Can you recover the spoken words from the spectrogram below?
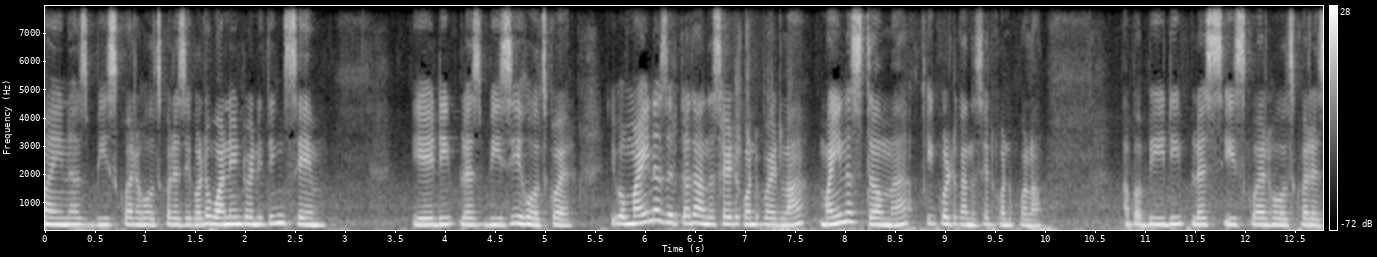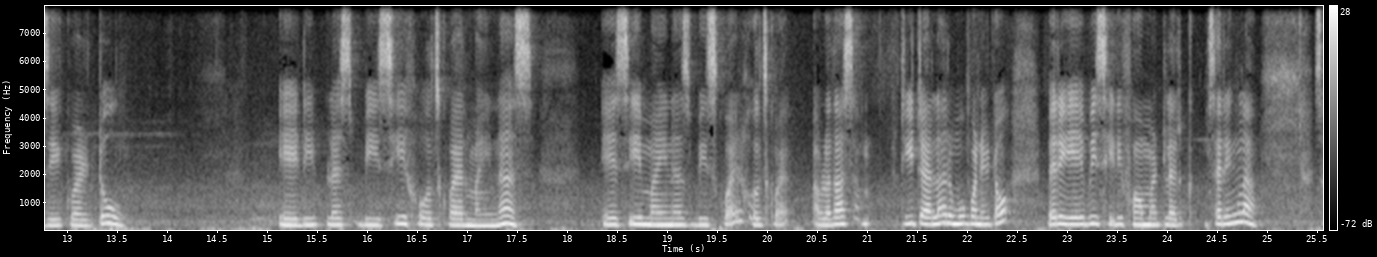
minus B square whole square is equal to one into anything same AD plus BC whole square இப்போ மைனஸ் இருக்கிறத அந்த சைடு கொண்டு போயிடலாம். மைனஸ் டேர்மை ஈக்குவல்டுக்கு அந்த சைடு கொண்டு போகலாம். அப்போ BD plus C square whole square is equal to AD plus BC whole square minus AC minus B square whole square அவ்வளோதான் சம் டீட்டா எல்லாம் ரிமூவ் பண்ணிட்டோம். வெறும் ஏபிசிடி ஃபார்மேட்டில் இருக்குது சரிங்களா? ஸோ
